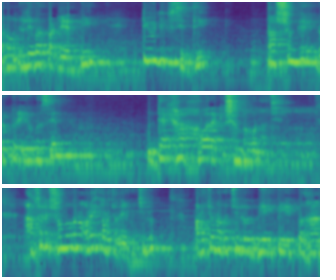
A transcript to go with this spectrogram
এবং লেবার পার্টির এমপি টিউলিপ সিদ্দিক তার সঙ্গে ডক্টর ইউনুসের দেখা হওয়ার একটা সম্ভাবনা আছে। আসলে সম্ভাবনা অনেক আলোচনায় হচ্ছিল আলোচনা হচ্ছিল বিএনপির প্রধান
